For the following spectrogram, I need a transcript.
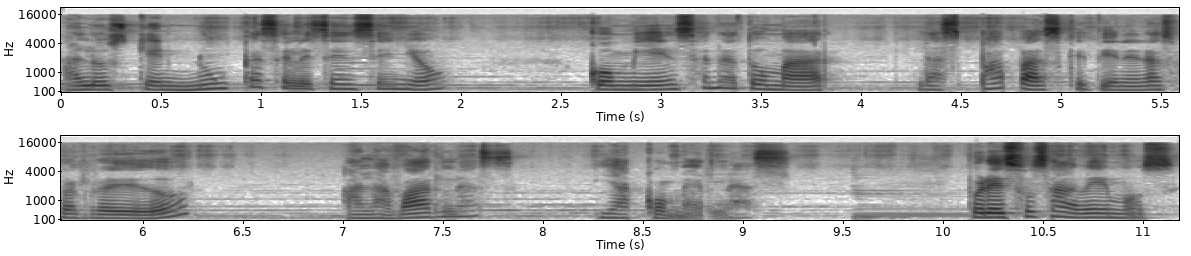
a los que nunca se les enseñó, comienzan a tomar las papas que tienen a su alrededor, a lavarlas y a comerlas. Por eso sabemos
